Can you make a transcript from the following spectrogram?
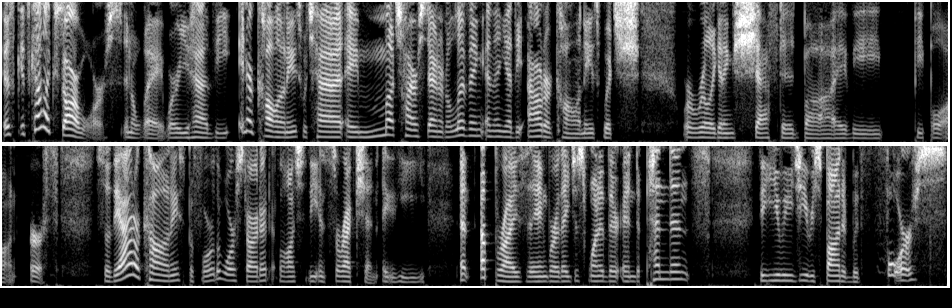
it's, it's kind of like Star Wars in a way, where you had the inner colonies, which had a much higher standard of living, and then you had the outer colonies, which were really getting shafted by the people on Earth. So the outer colonies, before the war started, launched the insurrection, a, an uprising where they just wanted their independence. The UEG responded with force,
